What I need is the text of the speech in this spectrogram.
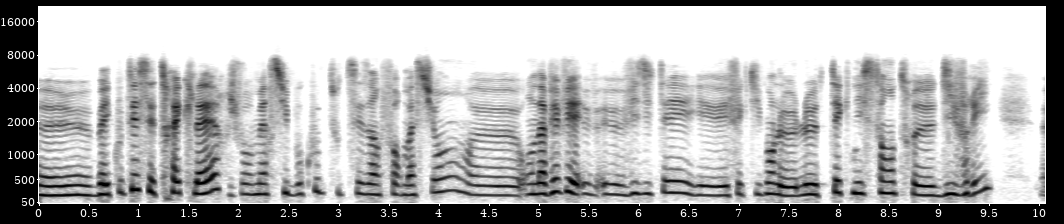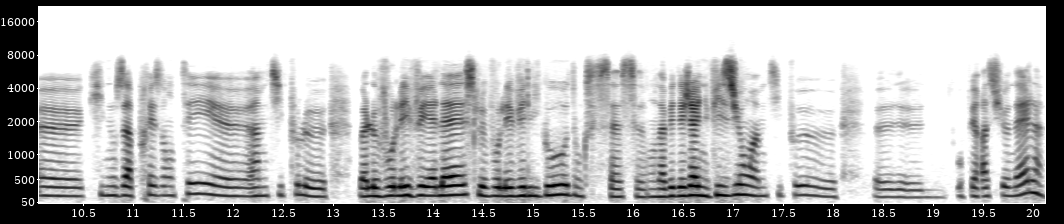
Euh, bah écoutez, c'est très clair. Je vous remercie beaucoup de toutes ces informations. Euh, on avait visité effectivement le technicentre d'Ivry. Euh, qui nous a présenté euh, un petit peu le, bah, le, volet VLS, le volet Véligo. Donc, ça, on avait déjà une vision un petit peu euh, opérationnelle.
